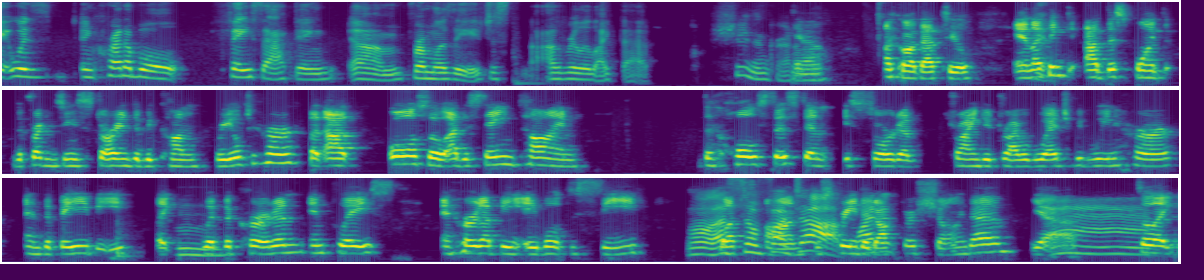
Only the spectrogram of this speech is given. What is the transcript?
it was incredible face acting um, from Lizzie. Just I really like that. She's incredible. Yeah. I caught that too. And I think at this point, the pregnancy is starting to become real to her. But at, also at the same time, the whole system is sort of trying to drive a wedge between her and the baby, like Mm. with the curtain in place and her not being able to see Well, that's what's so on fucked the screen Why the did- doctor's showing them. Yeah. Mm. So like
